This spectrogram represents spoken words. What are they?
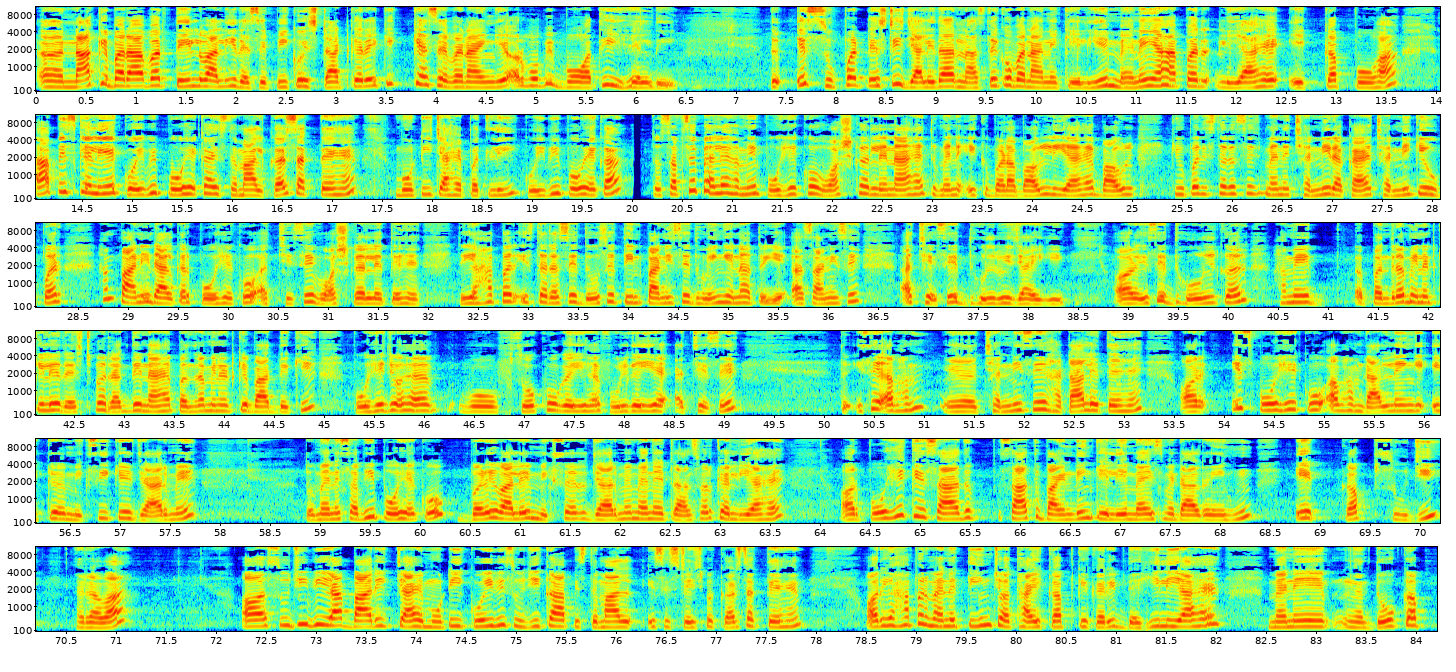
ना के बराबर तेल वाली रेसिपी को स्टार्ट करें कि कैसे बनाएँगे, और वो भी बहुत ही हेल्दी तो इस सुपर टेस्टी जालीदार नाश्ते को बनाने के लिए मैंने यहाँ पर लिया है एक कप पोहा। आप इसके लिए कोई भी पोहे का इस्तेमाल कर सकते हैं। मोटी चाहे पतली कोई भी पोहे का। तो सबसे पहले हमें पोहे को वॉश कर लेना है। तो मैंने एक बड़ा बाउल लिया है। बाउल के ऊपर इस तरह से मैंने छन्नी रखा है। छन्नी के ऊपर हम पानी डालकर पोहे को अच्छे से वॉश कर लेते हैं। तो यहाँ पर इस तरह से दो से तीन पानी से धोएँगे ना तो ये आसानी से अच्छे से धुल भी जाएगी। और इसे धुल कर हमें पंद्रह मिनट के लिए रेस्ट पर रख देना है। पंद्रह मिनट के बाद देखिए, पोहे जो है वो सोख हो गई है, फूल गई है अच्छे से। तो इसे अब हम छन्नी से हटा लेते हैं और इस पोहे को अब हम डाल लेंगे एक मिक्सी के जार में। तो मैंने सभी पोहे को बड़े वाले मिक्सर जार में मैंने ट्रांसफ़र कर लिया है और पोहे के साथ साथ बाइंडिंग के लिए मैं इसमें डाल रही हूँ एक कप सूजी रवा। और सूजी भी आप बारीक, चाहे मोटी कोई भी सूजी का आप इस्तेमाल इस स्टेज पर कर सकते हैं। और यहाँ पर मैंने तीन चौथाई कप के करीब दही लिया है। मैंने दो कप,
